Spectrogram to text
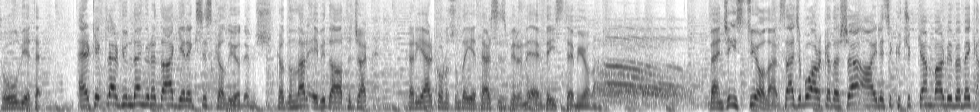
Çoğul yetenek. Erkekler günden güne daha gereksiz kalıyor demiş. Kadınlar evi dağıtacak, kariyer konusunda yetersiz birini evde istemiyorlar. Bence istiyorlar. Sadece bu arkadaşa ailesi küçükken Barbie bebek...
